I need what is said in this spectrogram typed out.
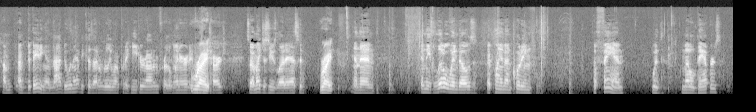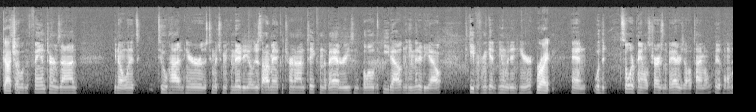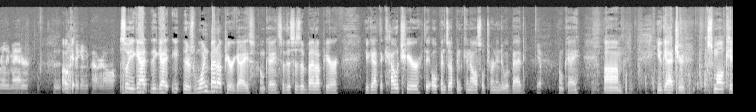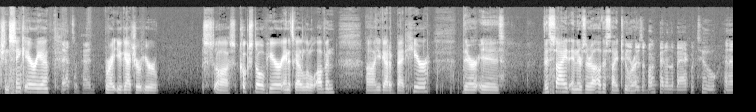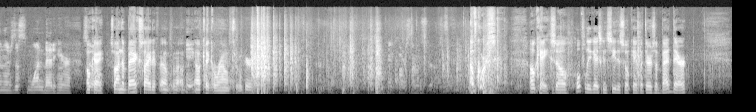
I'm, I'm debating on not doing that because I don't really want to put a heater on them for the winter to Right. charge. So I might just use lead acid. Right. And then in these little windows, I planned on putting a fan with metal dampers. Gotcha. So when the fan turns on, you know, when it's too hot in here or there's too much humidity, it'll just automatically turn on, take from the batteries, and blow the heat out and the humidity out to keep it from getting humid in here. Right. And with the solar panels charging the batteries all the time, it, it won't really matter. It Okay. won't take any power at all. So you got you got there's one bed up here, guys. Okay, so this is a bed up here. You got the couch here that opens up and can also turn into a bed. Yep. Okay. Um, you got your small kitchen sink area. That's a bed. Right, you got your your uh, cook stove here, and it's got a little oven. Uh, you got a bed here. There is this side, and there's the other side too, Yeah, right? there's a bunk bed in the back with two, and then there's this one bed here. So, Okay, so on the back side, if uh, I'll, Yeah, you can I'll kick around through here. Of course, some of the stuff. Of course. Okay, so hopefully you guys can see this okay, but there's a bed there,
